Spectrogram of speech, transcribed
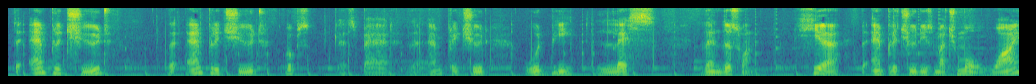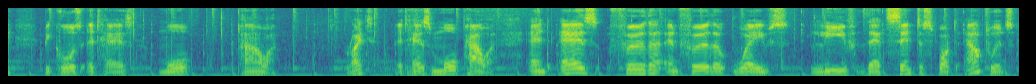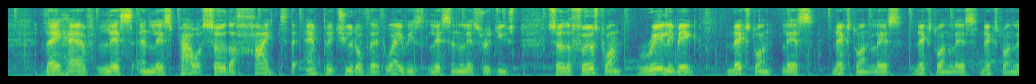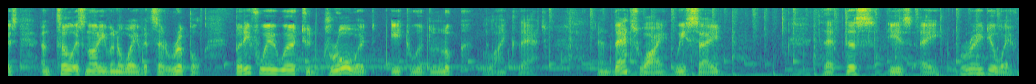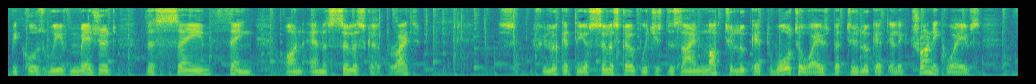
The amplitude, the amplitude, oops, that's bad. The amplitude would be less than this one. Here the amplitude is much more. Why? Because it has more power, right? It has more power. And as further and further waves leave that center spot outwards, they have less and less power. So the height, the amplitude of that wave is less and less reduced. So the first one really big, next one less, next one less, next one less, next one less, until it's not even a wave, it's a ripple. But if we were to draw it, it would look like that. And that's why we say that this is a radio wave, because we've measured the same thing on an oscilloscope, right? So if you look at the oscilloscope, which is designed not to look at water waves, but to look at electronic waves,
